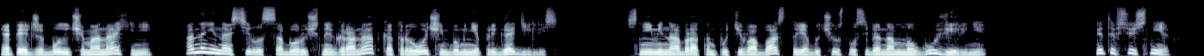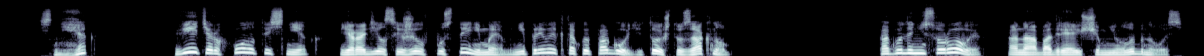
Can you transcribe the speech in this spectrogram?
Опять же, будучи монахиней, она не носила с собой ручных гранат, которые очень бы мне пригодились. С ними на обратном пути в аббатство я бы чувствовал себя намного увереннее. Это все снег. Снег? Ветер, холод и снег. Я родился и жил в пустыне, мэм, не привык к такой погоде, той, что за окном. Погода не суровая, она ободряюще мне улыбнулась.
